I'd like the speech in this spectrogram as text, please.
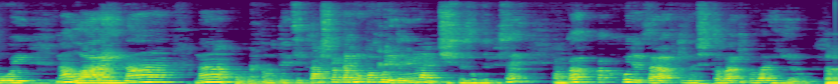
вой, на лай, на, на вот эти... Потому что когда группа ходит, они не могут чистый звук записать. Там, как, как ходят царапки, значит, собаки по вольеру. Там,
